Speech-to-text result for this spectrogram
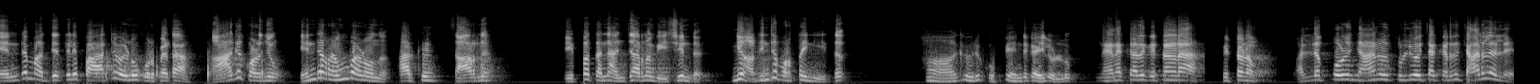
എന്റെ മദ്യത്തിൽ പാറ്റ വീണു കുറുപ്പേട്ട. ആകെ കുഴഞ്ഞു. എന്റെ റം വേണോന്ന്. ആർക്ക്? സാറിന്. ഇപ്പൊ തന്നെ അഞ്ചാറെണ്ണം വീശിയുണ്ട്. ഇനി അതിന്റെ പുറത്ത ഇനി ഇത്. ആകെ ഒരു കുപ്പി എന്റെ കയ്യിലുള്ളൂ. നിനക്കത് കിട്ടണടാ. കിട്ടണം. വല്ലപ്പോഴും ഞാനൊരു തുള്ളി വെച്ചാൽ കിടന്ന് ചാടലല്ലേ?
